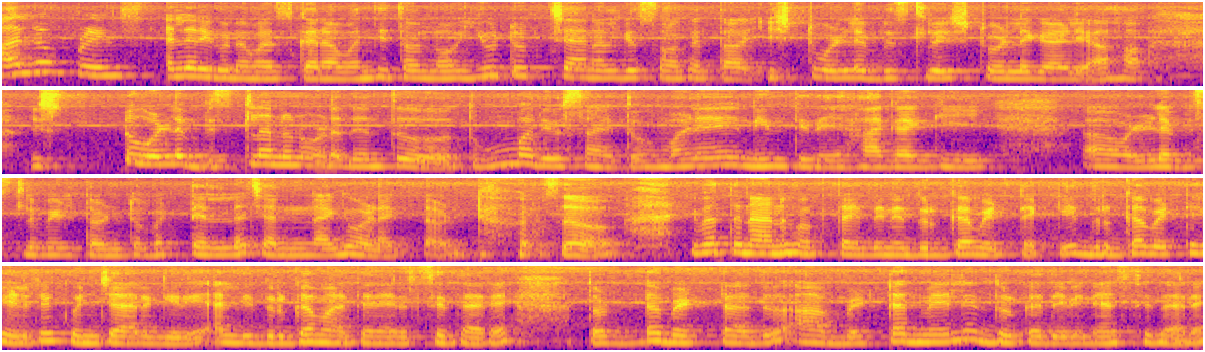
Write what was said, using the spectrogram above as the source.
ಹಲೋ ಫ್ರೆಂಡ್ಸ್ ಎಲ್ಲರಿಗೂ ನಮಸ್ಕಾರ. ವಂದಿತಲ್ಲೋ ಯೂಟ್ಯೂಬ್ ಚಾನಲ್ಗೆ ಸ್ವಾಗತ. ಇಷ್ಟು ಒಳ್ಳೆ ಬಿಸಿಲು, ಇಷ್ಟು ಒಳ್ಳೆ ಗಾಳಿ, ಆಹಾ. ಇಷ್ಟು ಒಳ್ಳೆ ಬಿಸಿಲನ್ನು ನೋಡೋದಂತೂ ತುಂಬ ದಿವಸ ಆಯಿತು. ಮಳೆ ನಿಂತಿದೆ. ಹಾಗಾಗಿ ಒಳ್ಳೆ ಬಿಸಿಲು ಬೀಳ್ತಾ ಉಂಟು ಬಟ್ಟೆ ಎಲ್ಲ ಚೆನ್ನಾಗಿ ಒಣಗ್ತಾ ಉಂಟು ಸೊ ಇವತ್ತು ನಾನು ಹೋಗ್ತಾ ಇದ್ದೇನೆ ದುರ್ಗಾ ಬೆಟ್ಟಕ್ಕೆ. ದುರ್ಗಾ ಬೆಟ್ಟ ಹೇಳಿದರೆ ಕುಂಜಾರಗಿರಿ. ಅಲ್ಲಿ ದುರ್ಗಾ ಮಾತೆ ನೆಲೆಸಿದ್ದಾರೆ. ದೊಡ್ಡ ಬೆಟ್ಟ ಅದು. ಆ ಬೆಟ್ಟದ ಮೇಲೆ ದುರ್ಗಾದೇವಿ ನೆಲೆಸಿದ್ದಾರೆ.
